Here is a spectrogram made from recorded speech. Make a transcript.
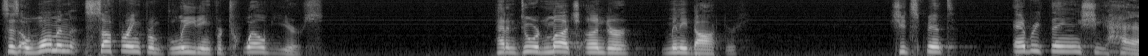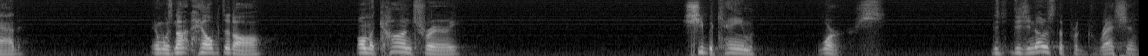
says, A woman suffering from bleeding for 12 years had endured much under many doctors. She'd spent everything she had and was not helped at all. On the contrary, she became worse. Did, did you notice the progression?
